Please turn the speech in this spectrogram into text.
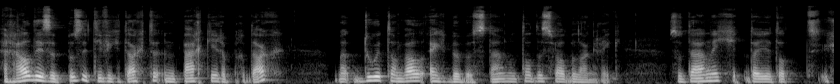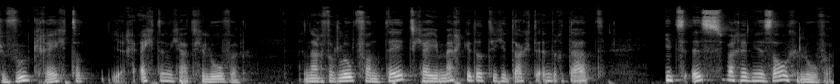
Herhaal deze positieve gedachten een paar keren per dag, maar doe het dan wel echt bewust, hè, want dat is wel belangrijk. Zodanig dat je dat gevoel krijgt dat je er echt in gaat geloven. En na verloop van tijd ga je merken dat die gedachte inderdaad iets is waarin je zal geloven.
